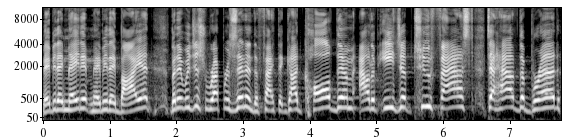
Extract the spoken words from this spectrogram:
Maybe they made it, maybe they buy it, but it was just represented the fact that God called them out of Egypt too fast to have the bread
